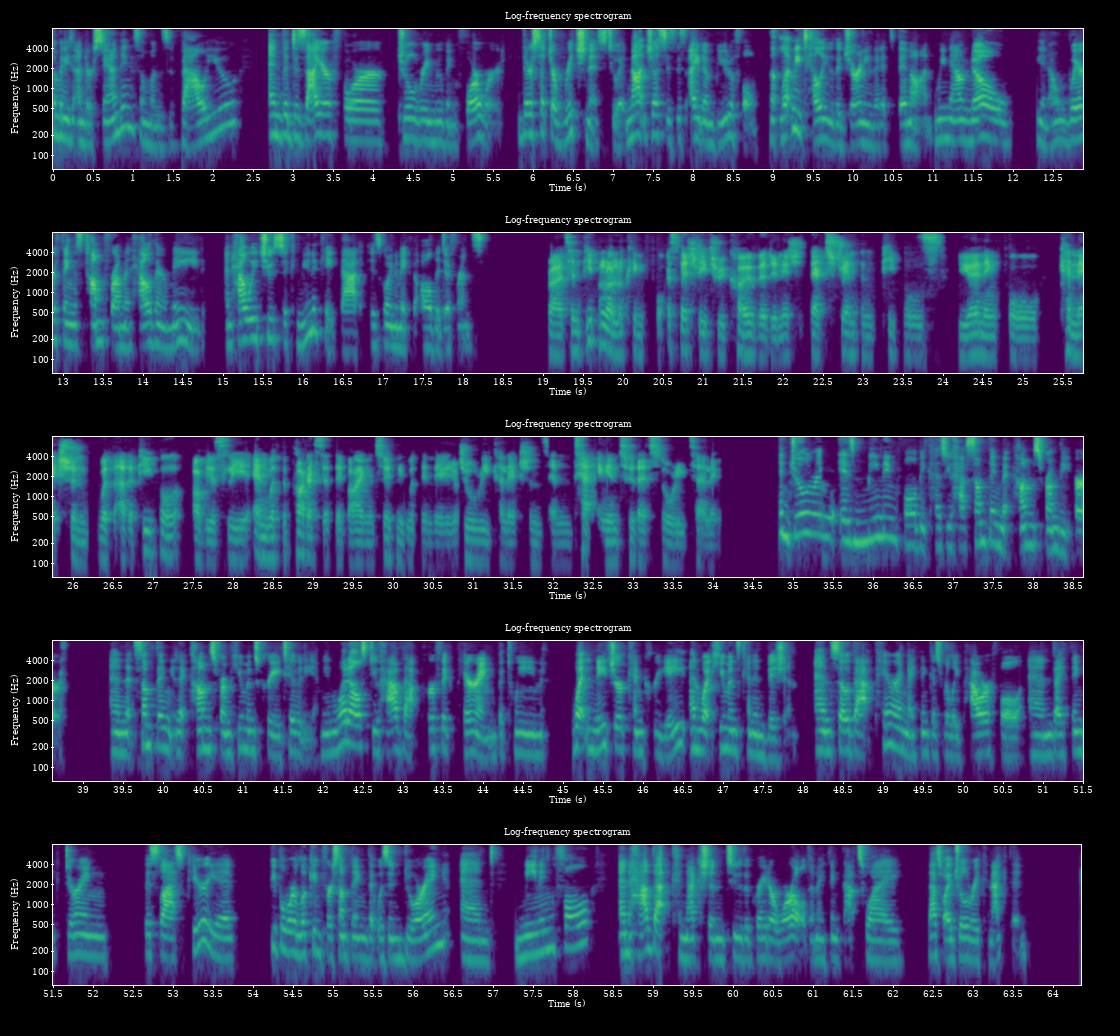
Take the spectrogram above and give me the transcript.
somebody's understanding, someone's value, and the desire for jewelry moving forward. There's such a richness to it. Not just is this item beautiful, but let me tell you the journey that it's been on. We now know, you know, where things come from and how they're made. And how we choose to communicate that is going to make the, all the difference. Right. And people are looking for, especially through COVID, that strengthened people's yearning for connection with other people, obviously, and with the products that they're buying, and certainly within their jewelry collections and tapping into that storytelling. And jewelry is meaningful because you have something that comes from the earth and that's something that comes from humans' creativity. I mean, what else do you have that perfect pairing between what nature can create and what humans can envision? And so that pairing, I think, is really powerful. And I think during this last period, people were looking for something that was enduring and meaningful and had that connection to the greater world. And I think that's why that's why jewelry connected.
